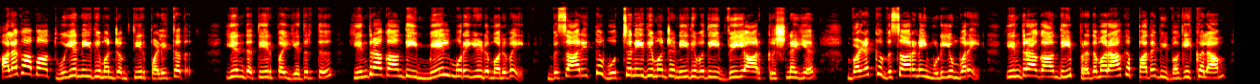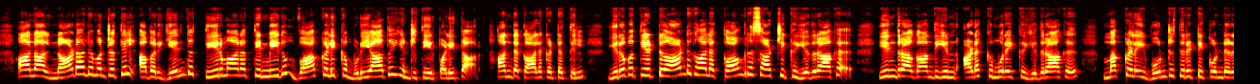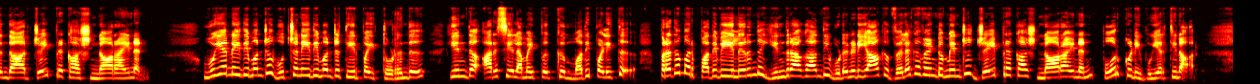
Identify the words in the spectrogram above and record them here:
அலகாபாத் உயர்நீதிமன்றம் தீர்ப்பளித்தது. இந்த தீர்ப்பை எதிர்த்து இந்திரா காந்தி மேல்முறையீடு மனுவை விசாரித்த உச்சநீதிமன்ற நீதிபதி வி ஆர் கிருஷ்ணய்யர் வழக்கு விசாரணை முடியும் வரை இந்திரா காந்தி பிரதமராக பதவி வகிக்கலாம். ஆனால் நாடாளுமன்றத்தில் அவர் எந்த தீர்மானத்தின் மீதும் வாக்களிக்க முடியாது என்று தீர்ப்பளித்தார். அந்த காலகட்டத்தில் இருபத்தி எட்டு ஆண்டுகால காங்கிரஸ் ஆட்சிக்கு எதிராக இந்திரா காந்தியின் அடக்குமுறைக்கு எதிராக மக்களை ஒன்று திரட்டிக் கொண்டிருந்தார் ஜெய்பிரகாஷ் நாராயணன். உயர்நீதிமன்ற உச்சநீதிமன்ற தீர்ப்பை தொடர்ந்து இந்த அரசியல் அமைப்புக்கு மதிப்பளித்து பிரதமர் பதவியிலிருந்து இந்திரா காந்தி உடனடியாக விலக வேண்டும் என்று ஜெயபிரகாஷ் நாராயணன் போர்க்கொடி உயர்த்தினார்.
